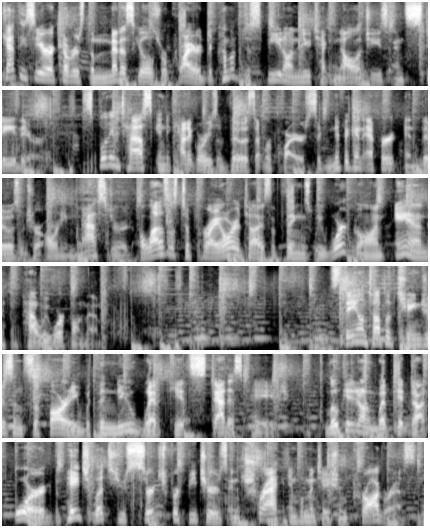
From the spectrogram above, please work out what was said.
Kathy Sierra covers the meta skills required to come up to speed on new technologies and stay there, splitting tasks into categories of those that require significant effort and those which are already mastered allows us to prioritize the things we work on and how we work on them. Stay on top of changes in Safari with the new WebKit status page. Located on webkit.org, the page lets you search for features and track implementation progress.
